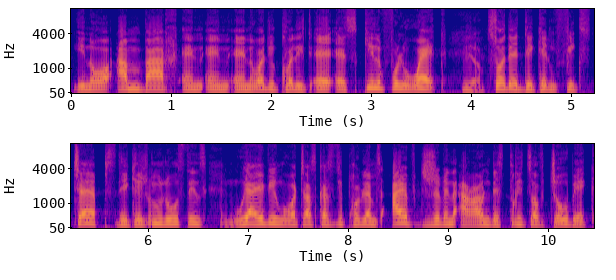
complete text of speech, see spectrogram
you know, ambach and, and, and what do you call it, a, a skillful work. Yeah. So that they can fix taps, they can do those things. Mm. We are having water scarcity problems. I've driven around the streets of Joburg.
